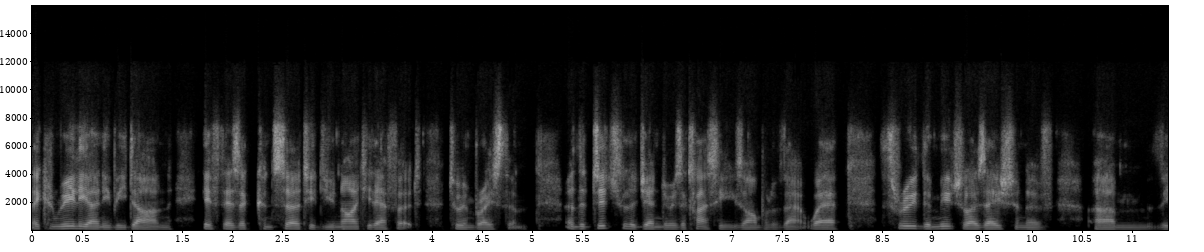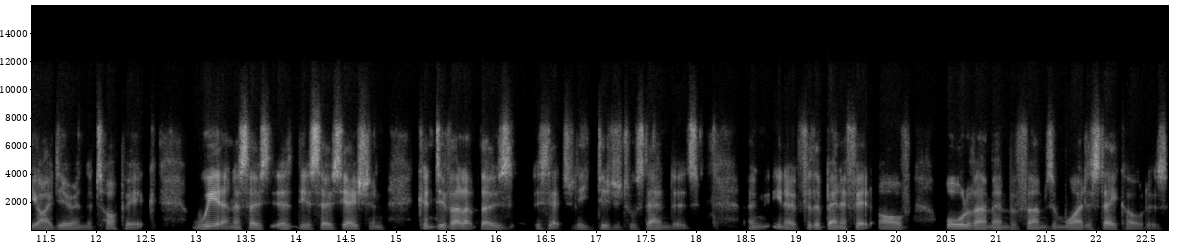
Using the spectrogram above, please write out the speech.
they can really only be done if there's a concerted, united effort to embrace them. And the digital agenda is a classic example of that, where through the mutualization of um, the idea and the topic, we an associ- uh, the association can develop those essentially digital standards and you know for the benefit of all of our member firms and wider stakeholders.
